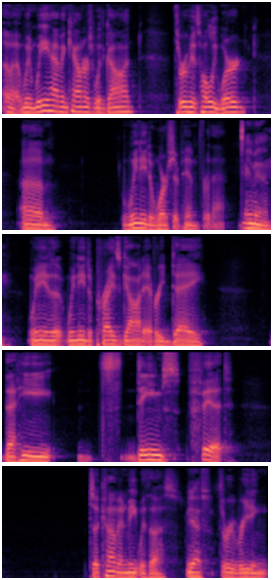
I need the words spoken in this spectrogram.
uh, when we have encounters with God through His holy Word, um, we need to worship Him for that. Amen. We need to we need to praise God every day that He deems fit to come and meet with us. Yes. Through reading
